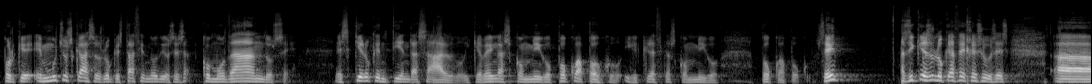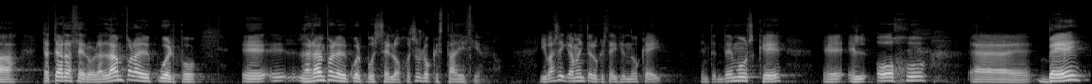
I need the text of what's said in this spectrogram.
porque en muchos casos lo que está haciendo Dios es acomodándose, es quiero que entiendas algo y que vengas conmigo poco a poco y que crezcas conmigo poco a poco, ¿sí? Así que eso es lo que hace Jesús, es uh, tratar de hacerlo. La lámpara del cuerpo, eh, la lámpara del cuerpo es el ojo, eso es lo que está diciendo. Y básicamente lo que está diciendo, ok, entendemos que eh, el ojo eh, ve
